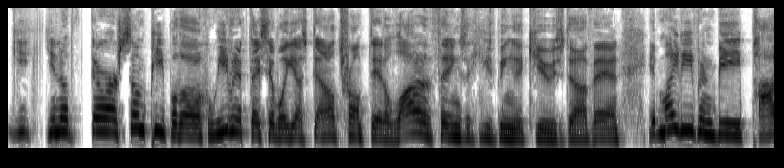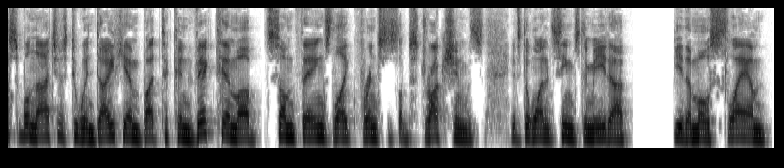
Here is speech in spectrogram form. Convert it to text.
You, know, there are some people, though, who even if they say, well, yes, Donald Trump did a lot of the things that he's being accused of, and it might even be possible not just to indict him, but to convict him of some things, like, for instance, obstruction is the one it seems to me to be the most slam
